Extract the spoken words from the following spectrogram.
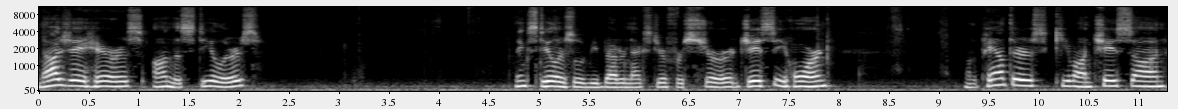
Najee Harris on the Steelers. I think Steelers will be better next year for sure. Jaycee Horn on the Panthers. K'Von Chaisson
